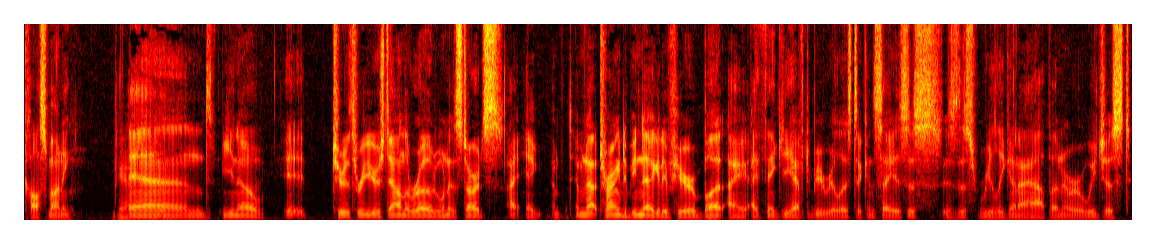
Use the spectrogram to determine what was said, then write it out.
costs money, Yeah. and you know it two or three years down the road when it starts. I, I'm not trying to be negative here, but I, I think you have to be realistic and say, is this is this really going to happen, or are we just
